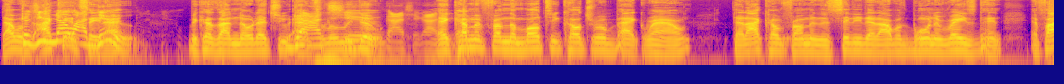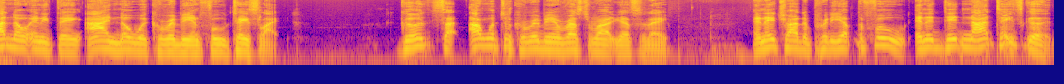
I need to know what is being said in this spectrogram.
That was because you know can't I do. that because I know that you Got absolutely you, do. got you, got you, and got coming from the multicultural background that I come from in the city that I was born and raised in, if I know anything, I know what Caribbean food tastes like. Good. So I went to a Caribbean restaurant yesterday, and they tried to pretty up the food, and it did not taste good.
